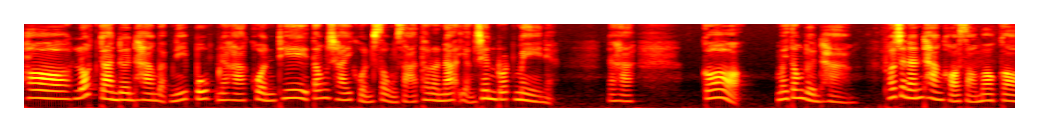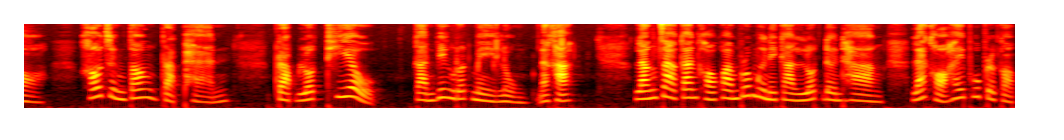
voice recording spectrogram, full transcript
พอลดการเดินทางแบบนี้ปุ๊บนะคะ คนที่ต้องใช้ขนส่งสาธารณะ อย่างเช่นรถเมย์เนี่ยนะคะ ก็ไม่ต้องเดินทาง เพราะฉะนั้นทางขอสอมอกเขาจึงต้องปรับแผน ปรับลดเที่ยว การวิ่งรถเมย์ลงนะคะ หลังจากการขอความร่วมมือในการลดเดินทาง และขอให้ผู้ประกอบ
